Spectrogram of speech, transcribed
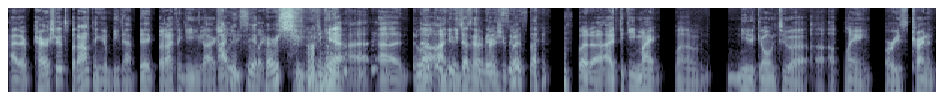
either parachutes, but I don't think it'd be that big. But I think he actually I didn't see a like, parachute. on him. yeah, uh, uh, no, like I think he was does have a committing parachute, but suicide. but uh, I think he might um, need to go into a, a, a plane, or he's trying to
